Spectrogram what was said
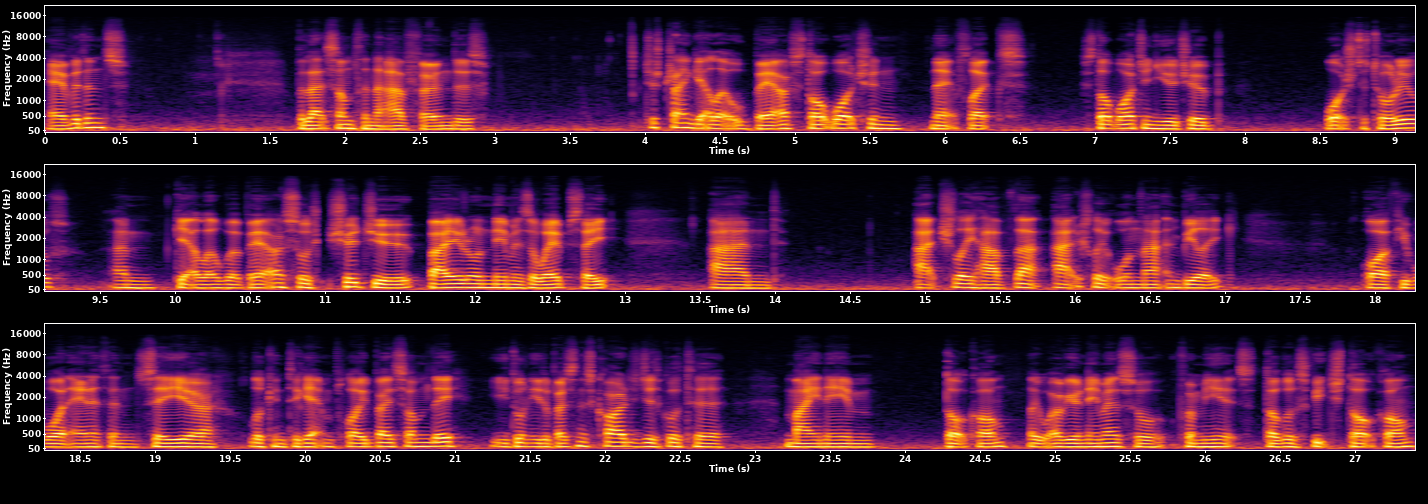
evidence. But that's something that I've found is just try and get a little better. Stop watching Netflix. Stop watching YouTube. Watch tutorials and get a little bit better. So should you buy your own name as a website and actually have that, actually own that and be like, or if you want anything, say you're looking to get employed by somebody, you don't need a business card, you just go to myname.com, like whatever your name is. So for me, it's douglasveach.com.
